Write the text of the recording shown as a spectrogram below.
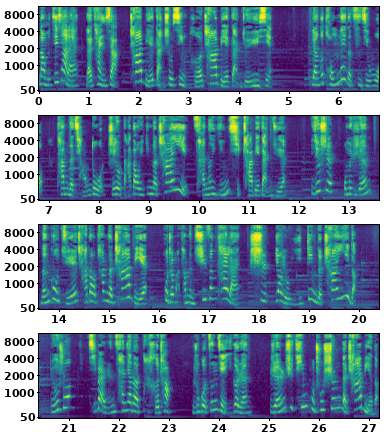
那我们接下来来看一下。差别感受性和差别感觉阈限，两个同类的刺激物，它们的强度只有达到一定的差异，才能引起差别感觉。也就是我们人能够觉察到它们的差别，或者把它们区分开来，是要有一定的差异的。比如说，几百人参加的大合唱，如果增减一个人，人是听不出声音的差别的；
